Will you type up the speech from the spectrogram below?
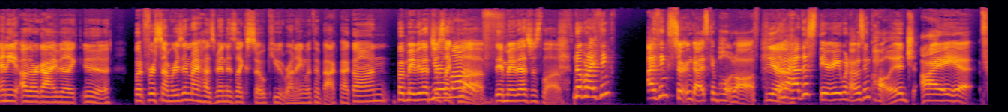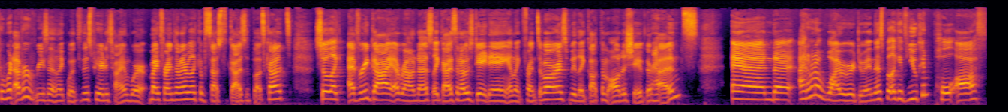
any other guy be like, ugh. But for some reason, my husband is like so cute running with a backpack on. But maybe that's You're just like love. love. Maybe that's just love. No, but I think I think certain guys can pull it off. Yeah. Like I had this theory when I was in college. I for whatever reason like went through this period of time where my friends and I were like obsessed with guys with buzz cuts. So like every guy around us, like guys that I was dating and like friends of ours, we like got them all to shave their heads. And uh, I don't know why we were doing this, but like if you can pull off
